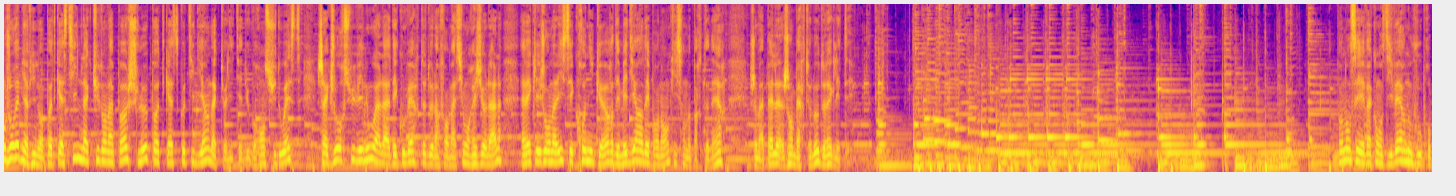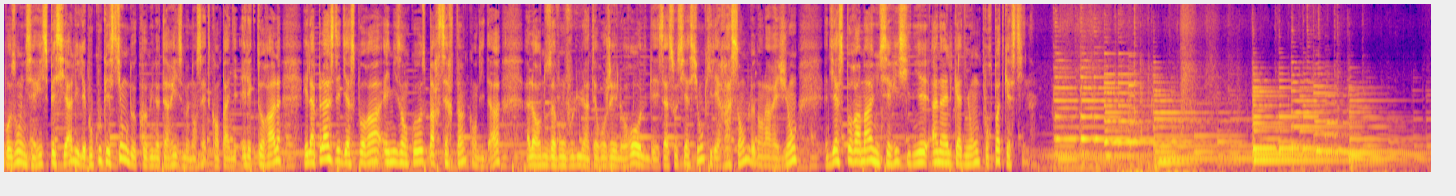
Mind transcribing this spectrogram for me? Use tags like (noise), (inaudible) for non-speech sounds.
Bonjour et bienvenue dans Podcasting, l'actu dans la poche, le podcast quotidien d'actualité du Grand Sud-Ouest. Chaque jour, suivez-nous à la découverte de l'information régionale avec les journalistes et chroniqueurs des médias indépendants qui sont nos partenaires. Je m'appelle Jean Berthelot de Lagleté. Pendant ces vacances d'hiver, nous vous proposons une série spéciale. Il est beaucoup question de communautarisme dans cette campagne électorale et la place des diasporas est mise en cause par certains candidats. Alors nous avons voulu interroger le rôle des associations qui les rassemblent dans la région. Diasporama, une série signée Anaël Cagnon pour Podcasting.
